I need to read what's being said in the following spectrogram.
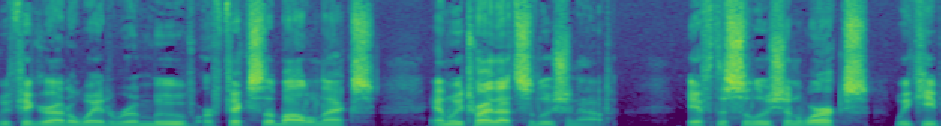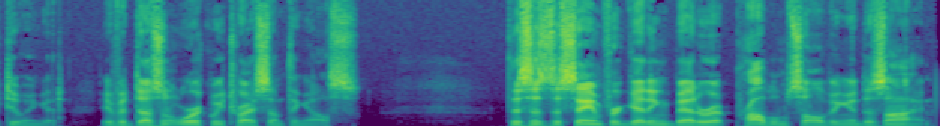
we figure out a way to remove or fix the bottlenecks, and we try that solution out. If the solution works, we keep doing it. If it doesn't work, we try something else. This is the same for getting better at problem solving and design.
